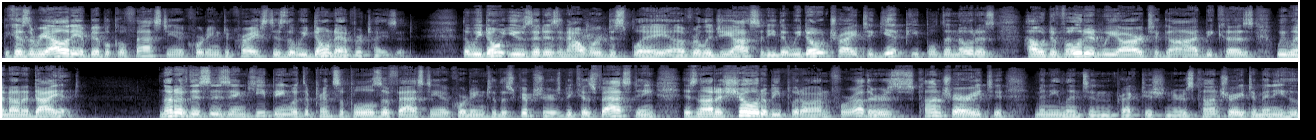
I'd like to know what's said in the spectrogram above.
Because the reality of biblical fasting, according to Christ, is that we don't advertise it, that we don't use it as an outward display of religiosity, that we don't try to get people to notice how devoted we are to God because we went on a diet. None of this is in keeping with the principles of fasting according to the scriptures, because fasting is not a show to be put on for others, contrary to many Lenten practitioners, contrary to many who,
